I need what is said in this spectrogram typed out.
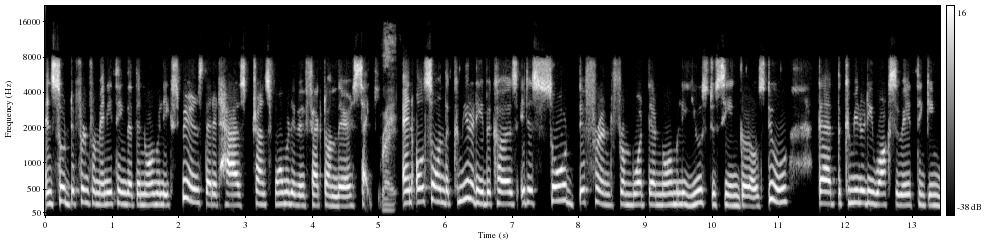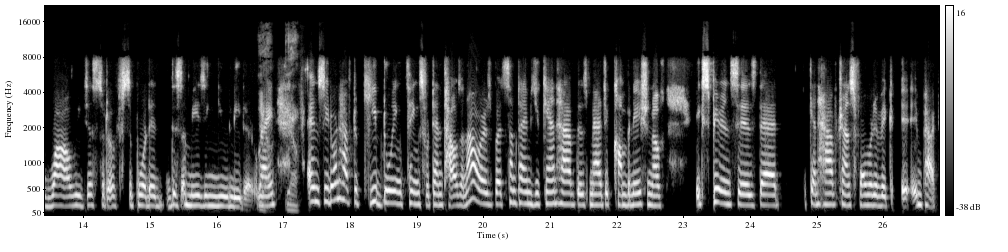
and so different from anything that they normally experience that it has transformative effect on their psyche. Right. And also on the community because it is so different from what they're normally used to seeing girls do that the community walks away thinking wow we just sort of supported this amazing new leader right? yeah, yeah. and so you don't have to keep doing things for 10,000 hours but sometimes you can have this magic combination of experiences that can have transformative impact.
